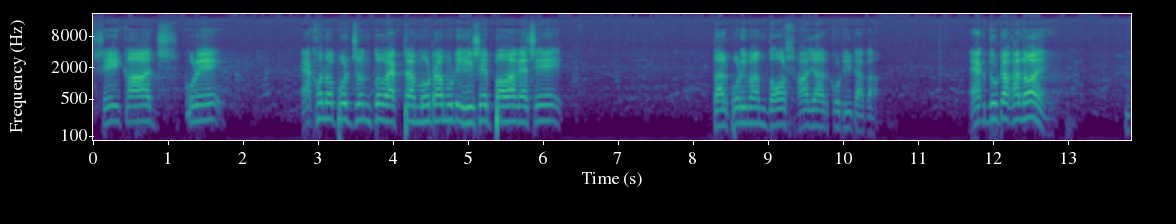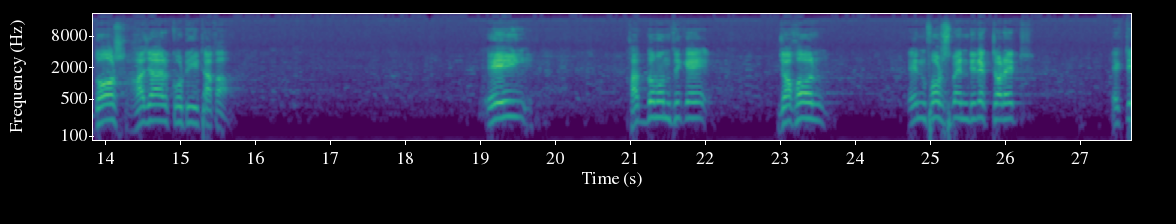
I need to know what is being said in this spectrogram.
সেই কাজ করে এখনও পর্যন্ত একটা মোটামুটি হিসেব পাওয়া গেছে। তার পরিমাণ দশ হাজার কোটি টাকা। এক দু টাকা নয়, দশ হাজার কোটি টাকা। এই খাদ্যমন্ত্রীকে যখন এনফোর্সমেন্ট ডিরেক্টরেট, একটি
